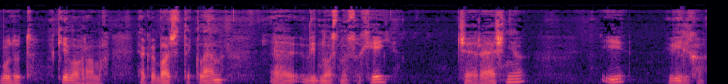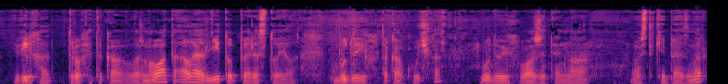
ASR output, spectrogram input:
будуть кілограмах. Як ви бачите, клен е, відносно сухий, черешня і вільха. Вільха трохи така влажнувата, але літо перестояла. Буду їх така кучка, буду їх важити на ось такий безмір.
